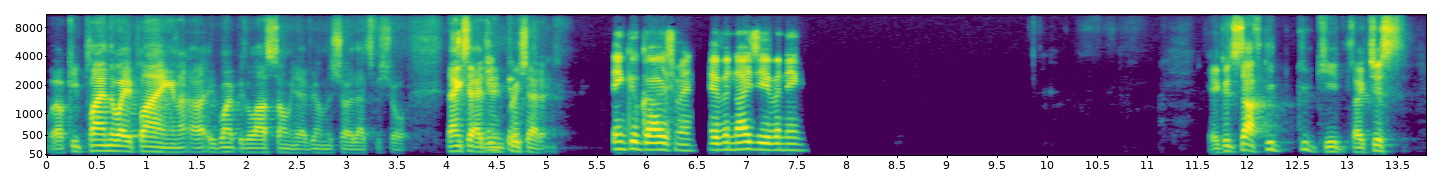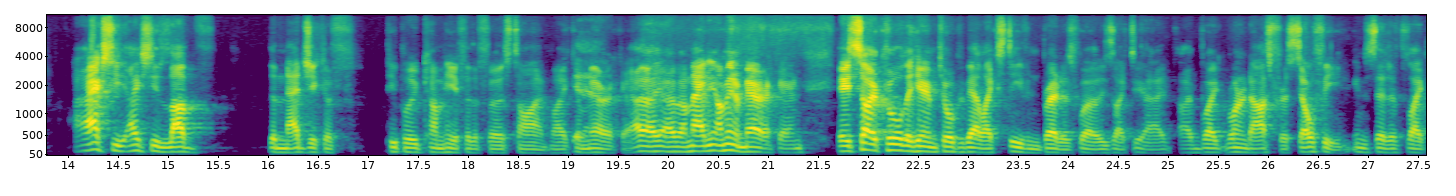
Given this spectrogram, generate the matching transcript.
Well, keep playing the way you're playing, and uh, it won't be the last time we have you on the show. That's for sure. Thanks, Adrian. Thank. Appreciate it. Thank you, guys, man. Have a nice evening. Yeah, good stuff. Good, good kid. Like, just I actually, I actually love the magic of people who come here for the first time, like America. I, I'm, at, I'm in America, and it's so cool to hear him talk about like Stephen Brett as well. He's like, yeah, I, I like wanted to ask for a selfie instead of like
